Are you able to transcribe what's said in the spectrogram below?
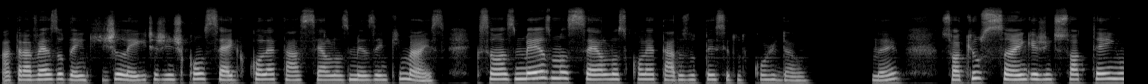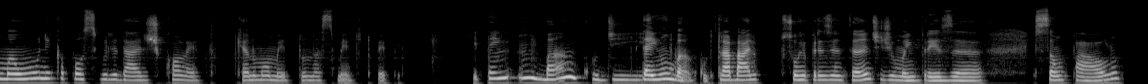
Através do dente de leite, a gente consegue coletar as células mesenquimais, que são as mesmas células coletadas do tecido do cordão, né? Só que o sangue a gente só tem uma única possibilidade de coleta, que é no momento do nascimento do bebê. E tem um banco de. Tem um banco. Trabalho, sou representante de uma empresa de São Paulo,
